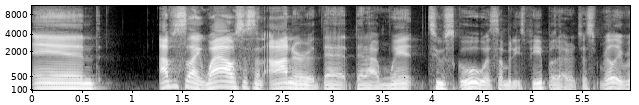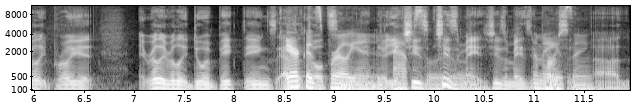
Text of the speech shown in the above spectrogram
and I'm just like, wow, it's just an honor that that I went to school with some of these people that are just really, really brilliant and really, really doing big things. As Erica's adults brilliant. and, yeah, she's she's amazing. She's an amazing, Amazing. person.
